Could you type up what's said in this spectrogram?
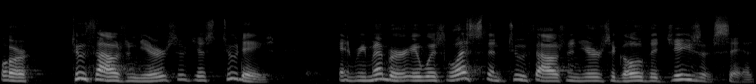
or 2,000 years are just two days. And remember, it was less than 2,000 years ago that Jesus said,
